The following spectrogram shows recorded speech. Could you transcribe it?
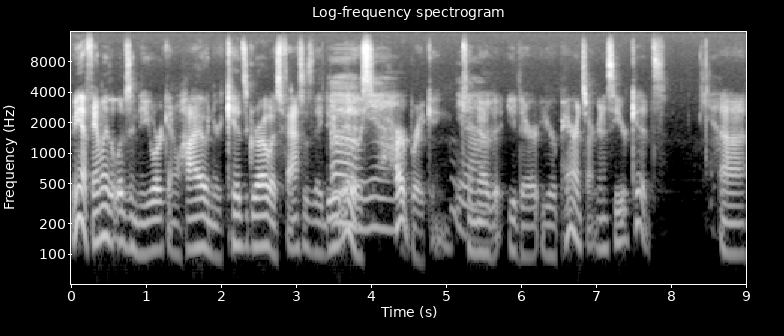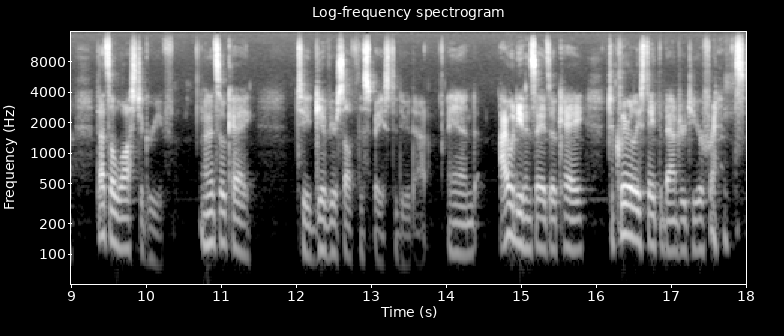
when you have family that lives in New York and Ohio, and your kids grow as fast as they do, Oh, it is yeah. heartbreaking to know that either your parents aren't going to see your kids. Uh, that's a loss to grieve, and it's okay to give yourself the space to do that. And I would even say it's okay to clearly state the boundary to your friends.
